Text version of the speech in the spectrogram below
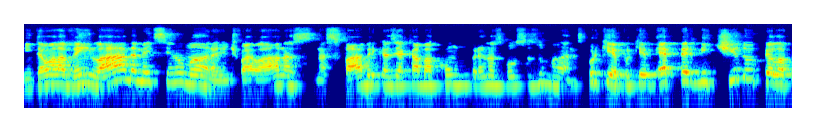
Então ela vem lá da medicina humana, a gente vai lá nas, nas fábricas e acaba comprando as bolsas humanas. Por quê? Porque é permitido pela,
